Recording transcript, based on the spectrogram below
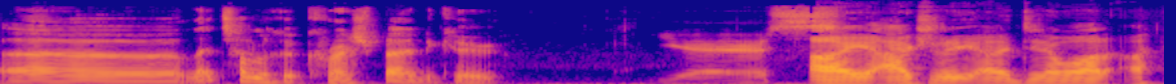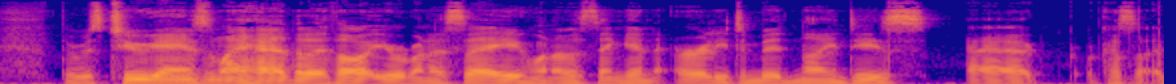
Uh, let's have a look at Crash Bandicoot. Yes. I actually, uh, do you know what? I, there was two games in my head that I thought you were going to say when I was thinking early to mid nineties, because I,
